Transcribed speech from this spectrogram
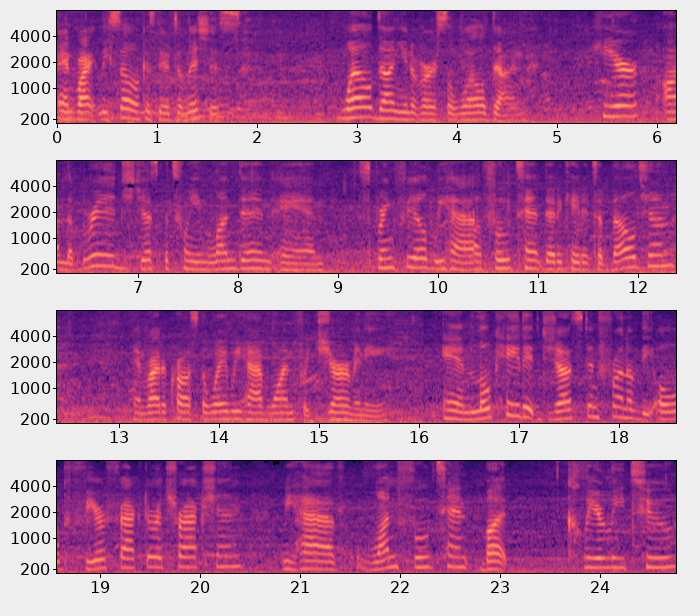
and rightly so because they're delicious. Well done, Universal, well done. Here on the bridge, just between London and Springfield, we have a food tent dedicated to Belgium. And right across the way, we have one for Germany. And located just in front of the old Fear Factor attraction, we have one food tent, but clearly two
